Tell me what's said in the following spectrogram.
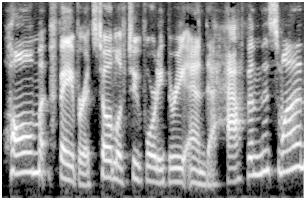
home favorites, total of 243 and a half in this one.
